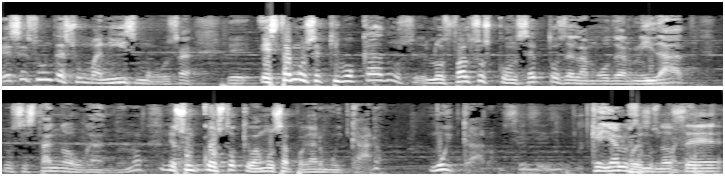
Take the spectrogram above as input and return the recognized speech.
Ese es un deshumanismo, o sea, eh, estamos equivocados, los falsos conceptos de la modernidad nos están ahogando, ¿no? Es un costo que vamos a pagar muy caro. Muy caro. Que ya los Pues hemos no pagado. sé,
